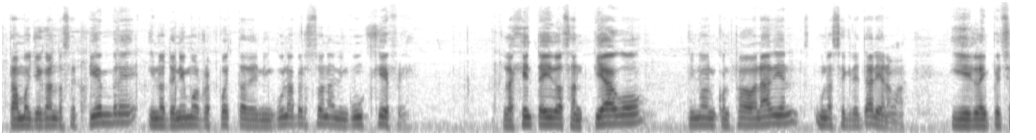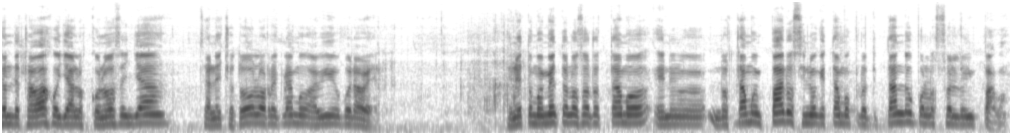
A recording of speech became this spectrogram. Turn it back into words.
Estamos llegando a septiembre y no tenemos respuesta de ninguna persona, ningún jefe. La gente ha ido a Santiago y no ha encontrado a nadie, una secretaria nomás. Y la inspección de trabajo ya los conocen ya, se han hecho todos los reclamos habido por haber. En estos momentos nosotros estamos no estamos en paro, sino que estamos protestando por los sueldos impagos.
